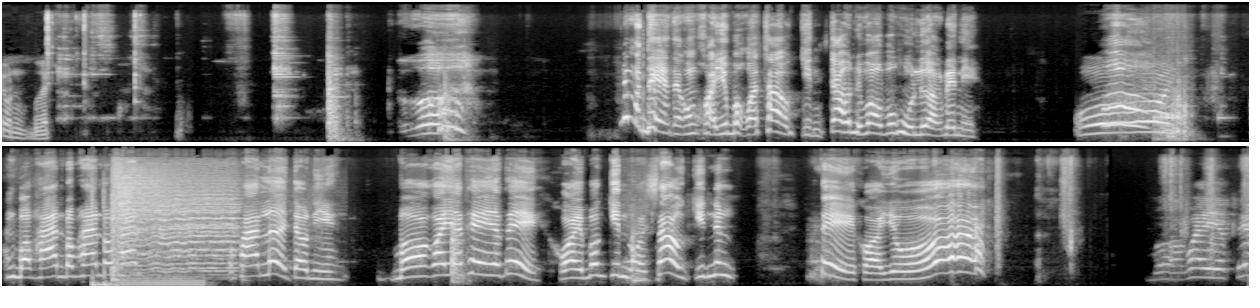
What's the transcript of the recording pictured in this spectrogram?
จนเบิดเออนี่มาเทศแต่ของข่อยอยู่บอกว่าเศร้ากินเจ้านี่บอกบ่หูเรื่องเลยนี่ โอ้ยบ่พานบ่พานบ่พานบ่พานเลยเจ้านี่บอกว่าอย่าเท่อย่าเท่ข่อยบ่กินข่อยเศร้ากินยังเท่ข่อยอยู่บอกว่าอย่าเท่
